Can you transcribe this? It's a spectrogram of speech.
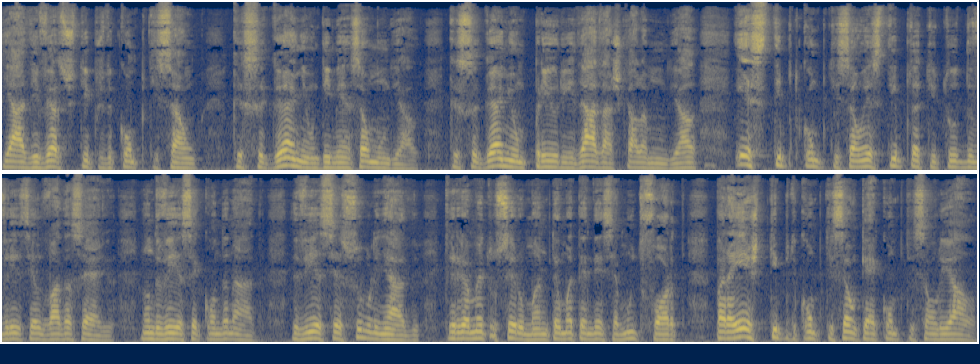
e há diversos tipos de competição que se ganham dimensão mundial, que se ganham prioridade à escala mundial, esse tipo de competição, esse tipo de atitude deveria ser levado a sério, não deveria ser condenado. Devia ser sublinhado que realmente o ser humano tem uma tendência muito forte para este tipo de competição, que é a competição leal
